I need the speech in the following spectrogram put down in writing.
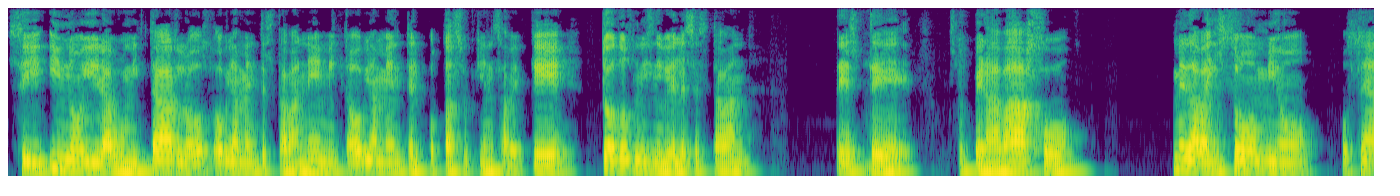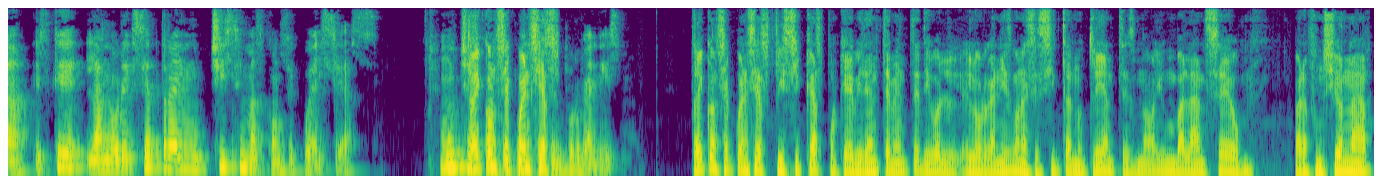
Sí, y no ir a vomitarlos. Obviamente estaba anémica, obviamente el potasio, quién sabe qué. Todos mis niveles estaban este súper abajo. Me daba insomnio. O sea, es que la anorexia trae muchísimas consecuencias. Muchas trae consecuencias, en tu organismo. Trae consecuencias físicas porque evidentemente, digo, el, organismo necesita nutrientes, ¿no? Hay un balanceo para funcionar.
